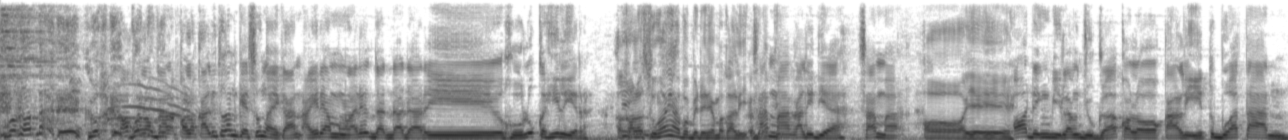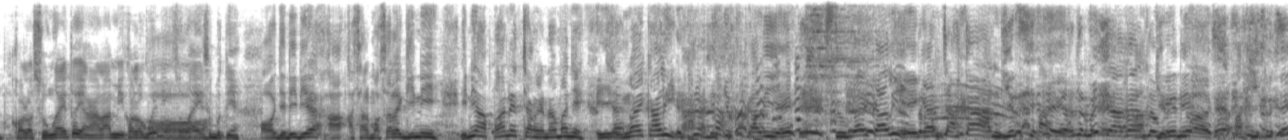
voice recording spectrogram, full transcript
gua kata, gua, Oh, gua kalau kalau kali itu kan kayak sungai kan, air yang mengalir da- da- dari hulu ke hilir. Eh, kalau sungai apa bedanya sama kali? berarti? Sama kali dia, sama. Oh iya iya. Oh, ada yang bilang juga kalau kali itu buatan, kalau sungai itu yang alami. Kalau gue ini Oh. sungai sebutnya. Oh jadi dia asal masalah gini. Ini apa nih cang namanya? Iya. Sungai kali. Nah, di situ kali ya. Sungai kali ya kan. Terpecahkan. Akhirnya, Akhirnya terpecahkan Akhirnya dia akhirnya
